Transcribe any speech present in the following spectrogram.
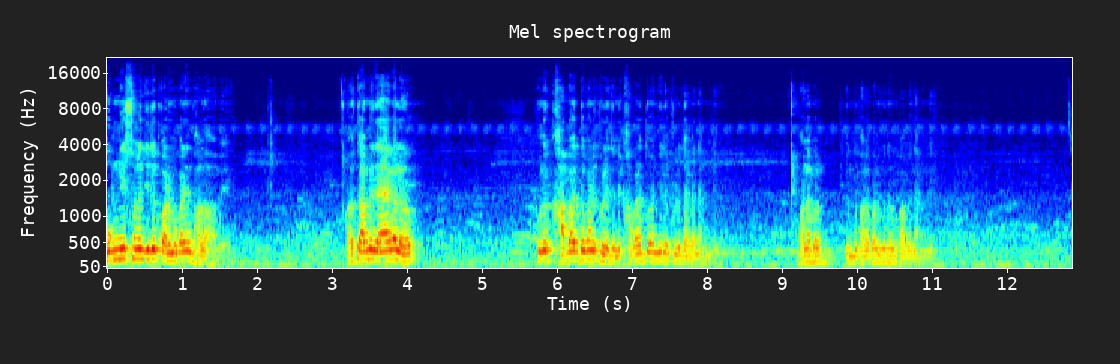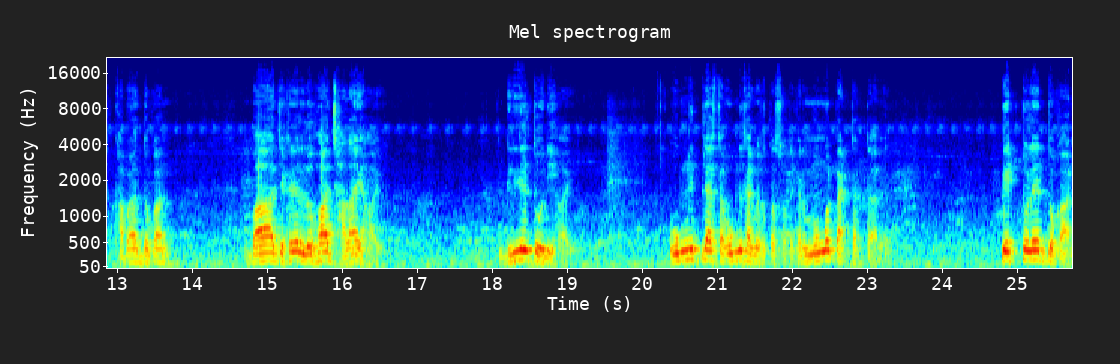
অগ্নির সঙ্গে যদি কর্ম করেন, ভালো হবে। হয়তো আপনি দেখা গেল, কোনো খাবার দোকানে খুলেছেন। খাবারের দোকান যদি খুলে থাকেন আপনি, ভালো ভালো কিন্তু ভালো ভালো কিন্তু পাবেন আপনি। খাবারের দোকান বা যেখানে লোহা ঝালাই হয় গ্রিল তৈরি হয়, অগ্নি প্লাস থাক, অগ্নি থাকবে তার সাথে, কারণ মঙ্গল প্যাক থাকতে হবে। পেট্রোলের দোকান,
